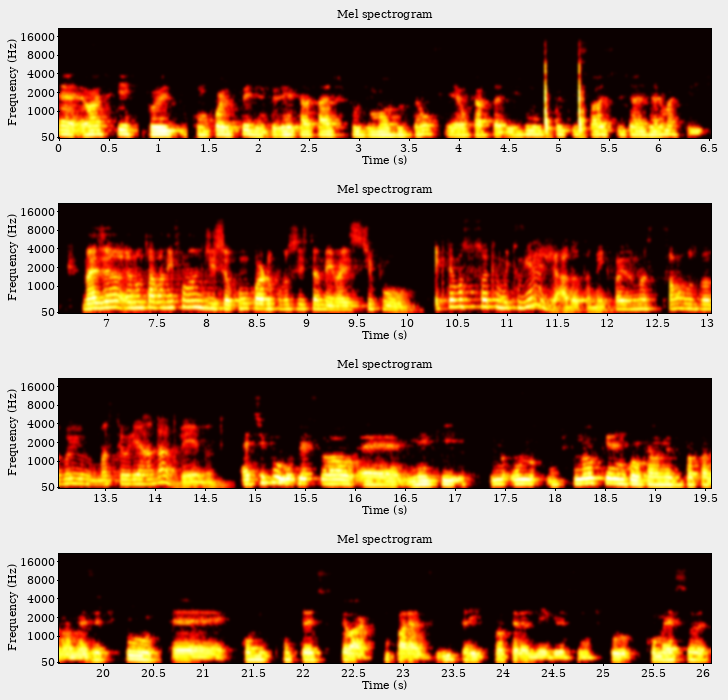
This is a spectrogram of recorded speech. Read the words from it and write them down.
É, eu acho que foi, concordo com ele, por ele tratar tipo, de modo tão fiel ao capitalismo, por si só isso já gera uma crítica. Mas eu, eu não tava nem falando disso, eu concordo com vocês também, mas tipo, é que tem umas pessoas que é muito viajada também, que faz umas, falam uns bagulho, umas teorias nada a ver, mano. É tipo, o pessoal é, meio que não, não querendo colocar no mesmo patamar, mas é tipo, é, como acontece, sei lá, com Parasita e Pantera Negra, assim, tipo, começa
